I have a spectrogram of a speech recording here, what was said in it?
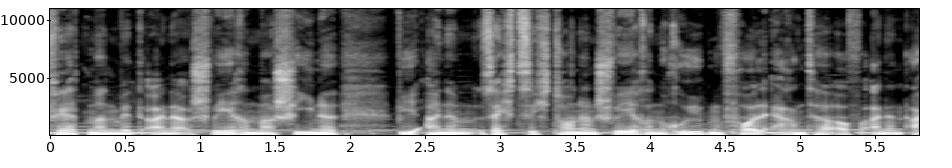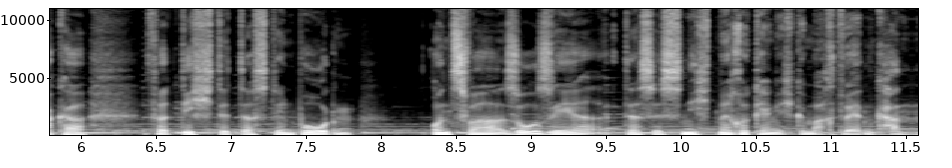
Fährt man mit einer schweren Maschine wie einem 60 Tonnen schweren Rübenvollernter auf einen Acker, verdichtet das den Boden. Und zwar so sehr, dass es nicht mehr rückgängig gemacht werden kann.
